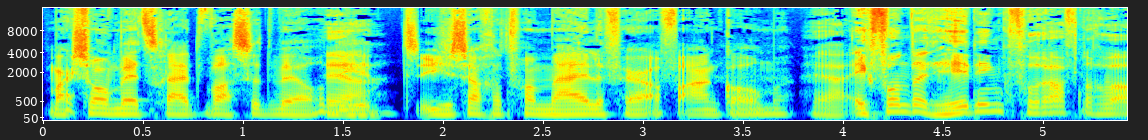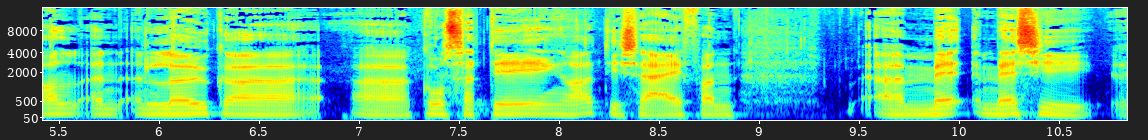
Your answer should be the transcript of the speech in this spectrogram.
Maar zo'n wedstrijd was het wel. Ja. Die, je zag het van mijlenver af aankomen. Ja, ik vond dat Hiddink vooraf nog wel een, een, leuke eh, constatering had. Die zei van eh, Me- Messi eh,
